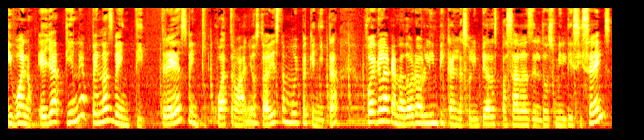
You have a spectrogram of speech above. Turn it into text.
Y bueno, ella tiene apenas 23, 24 años, todavía está muy pequeñita. Fue la ganadora olímpica en las Olimpiadas pasadas del 2016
